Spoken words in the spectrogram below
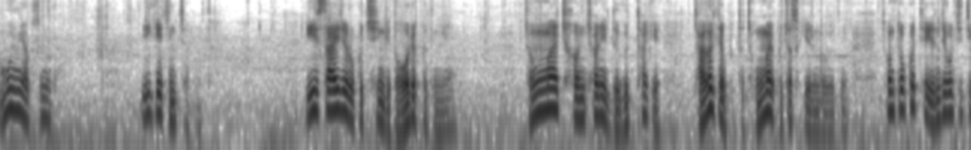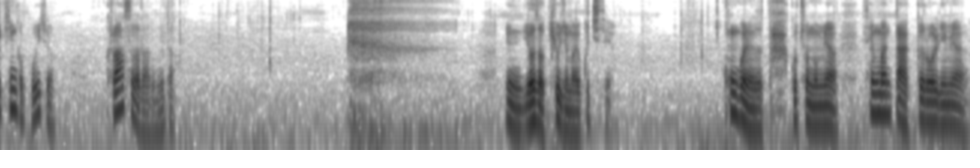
아무 의미 없습니다. 이게 진짜입니다. 이 사이즈로 굳히는 게 더 어렵거든요. 정말 천천히 느긋하게 작을 때부터 정말 굳혀서 기른 거거든요. 손톱 끝에 연지곤지 찍힌 거 보이죠? 클라스가 다릅니다. 여서 키우지 말고 굳히세요. 콩번에서 딱 굳혀놓으면 색만 딱 끌어올리면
